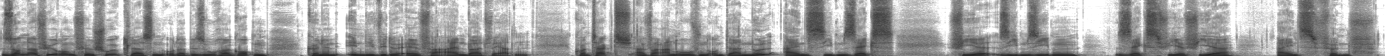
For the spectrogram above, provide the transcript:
Sonderführungen für Schulklassen oder Besuchergruppen können individuell vereinbart werden. Kontakt einfach anrufen unter 0176 477 644 15.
